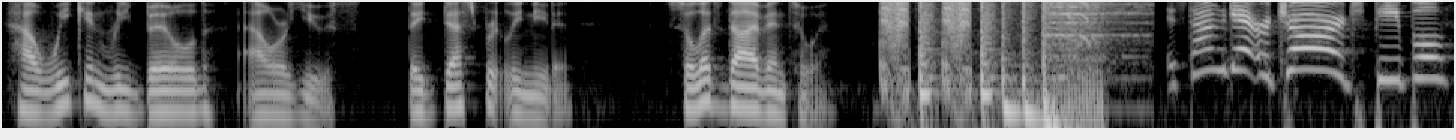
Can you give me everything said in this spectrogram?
how we can rebuild our youth. They desperately need it. So let's dive into it. It's time to get recharged, people.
